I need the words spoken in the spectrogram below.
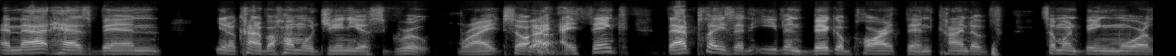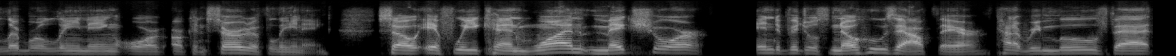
and that has been, you know, kind of a homogeneous group, right? So yeah. I, I think that plays an even bigger part than kind of someone being more liberal leaning or, or conservative leaning. So if we can, one, make sure individuals know who's out there, kind of remove that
